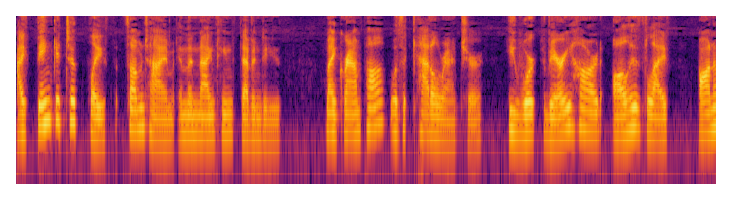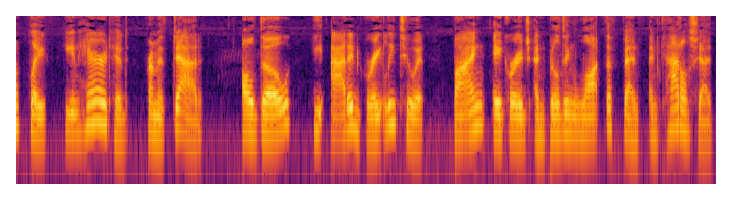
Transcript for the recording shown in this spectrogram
I think it took place sometime in the 1970s. My grandpa was a cattle rancher. He worked very hard all his life on a place he inherited from his dad, although he added greatly to it, buying acreage and building lots of fence and cattle sheds.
